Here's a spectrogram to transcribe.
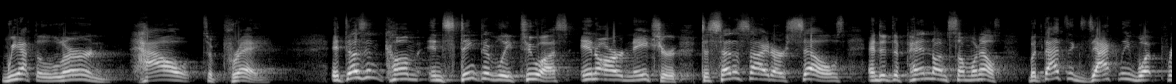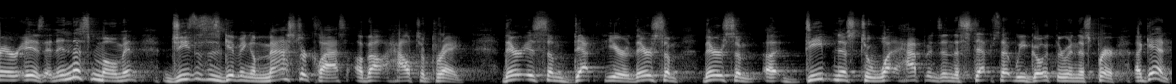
we have to learn how to pray. It doesn't come instinctively to us in our nature to set aside ourselves and to depend on someone else. But that's exactly what prayer is. And in this moment, Jesus is giving a master class about how to pray. There is some depth here. There's some there's some uh, deepness to what happens in the steps that we go through in this prayer. Again,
